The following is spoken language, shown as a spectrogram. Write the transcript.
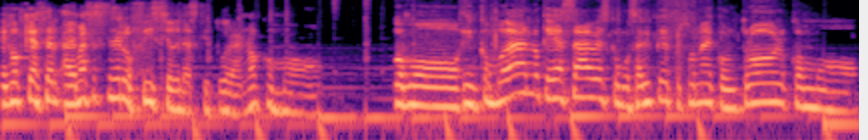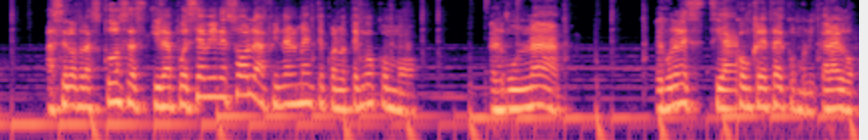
tengo que hacer, además ese es el oficio de la escritura, ¿no? Como como incomodar lo que ya sabes, como salir de tu zona de control, como hacer otras cosas y la poesía viene sola finalmente cuando tengo como alguna alguna necesidad concreta de comunicar algo.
